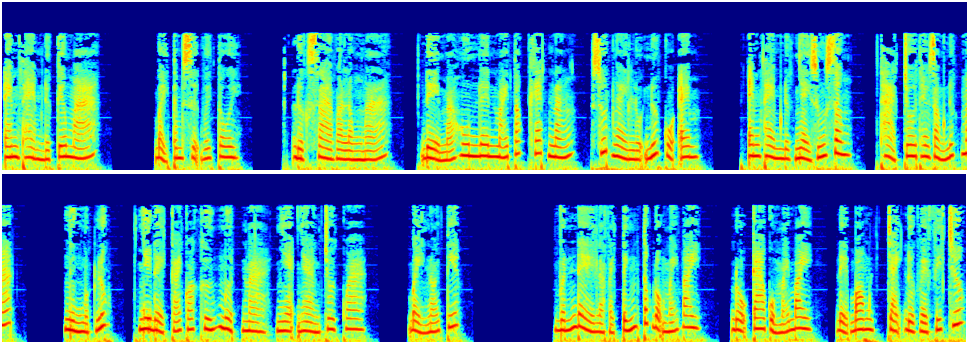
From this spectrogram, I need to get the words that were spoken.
Em thèm được kêu má. Bảy tâm sự với tôi. Được xà vào lòng má, để má hôn lên mái tóc khét nắng suốt ngày lội nước của em. Em thèm được nhảy xuống sông, thả trôi theo dòng nước mát. Ngừng một lúc, như để cái quá khứ mượt mà, nhẹ nhàng trôi qua. Bảy nói tiếp. Vấn đề là phải tính tốc độ máy bay, độ cao của máy bay để bom chạy được về phía trước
